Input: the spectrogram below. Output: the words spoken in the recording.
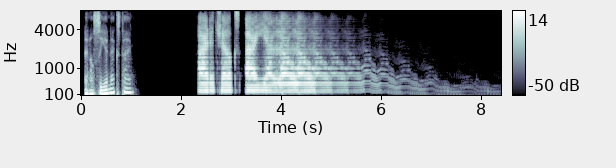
and I'll see you next time. Artichokes are yellow.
